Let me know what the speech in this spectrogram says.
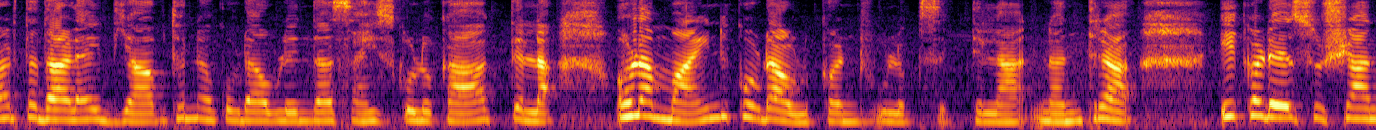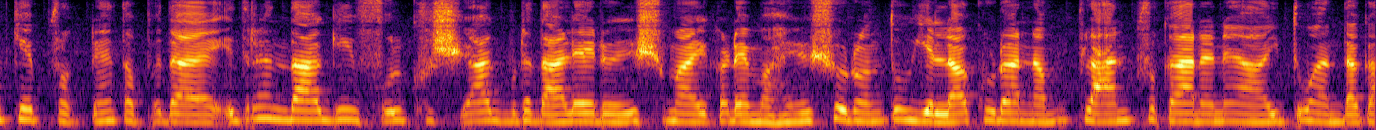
ಆಡ್ತದಾಳೆ ಇದು ಯಾವುದನ್ನು ಕೂಡ ಅವಳಿಂದ ಸಹಿಸ್ಕೊಳ್ಳೋಕೆ ಆಗ್ತಿಲ್ಲ ಅವಳ ಮೈಂಡ್ ಕೂಡ ಅವಳು ಕಂಟ್ರೋಲಕ್ಕೆ ಸಿಗ್ತಿಲ್ಲ. ನಂತರ ಈ ಕಡೆ ಸುಶಾಂತ್ಗೆ ಪ್ರಜ್ಞೆ ತಪ್ಪಿದೆ. ಇದರಿಂದಾಗಿ ಫುಲ್ ಖುಷಿಯಾಗ್ಬಿಟ್ಟಿದ್ದಾಳೆ ರೇಷ್ಮಾ. ಈ ಕಡೆ ಮಹೇಶ್ವರ್ ಅಂತೂ ಎಲ್ಲ ಕೂಡ ನಮ್ಮ ಪ್ಲ್ಯಾನ್ ಪ್ರಕಾರನೇ ಆಯಿತು ಅಂದಾಗ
